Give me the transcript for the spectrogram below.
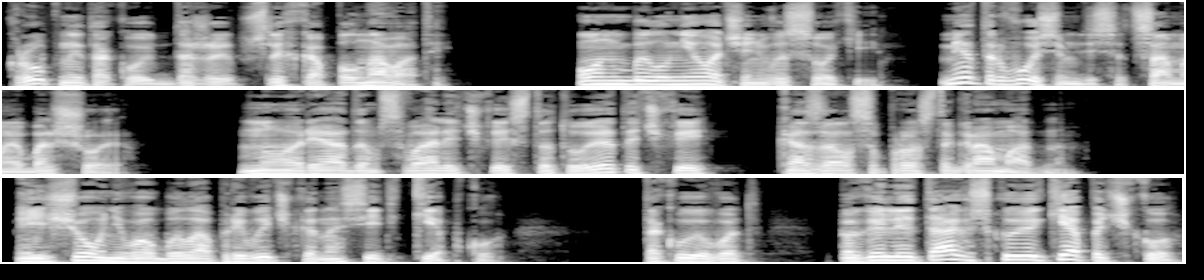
крупный такой, даже слегка полноватый. Он был не очень высокий, метр восемьдесят, самое большое. Но рядом с Валечкой-статуэточкой казался просто громадным. И еще у него была привычка носить кепку. Такую вот поголитарскую кепочку,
